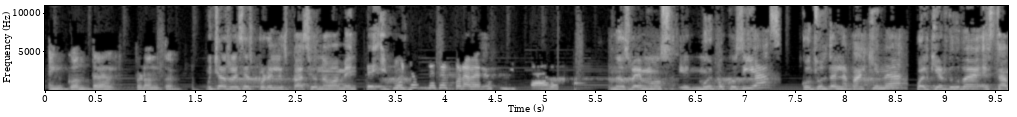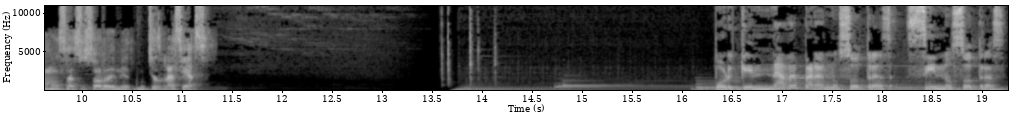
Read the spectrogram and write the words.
encontrar pronto. Muchas gracias por el espacio nuevamente y Muchas gracias por habernos invitado. Nos vemos en muy pocos días. Consulten la página. Cualquier duda, estamos a sus órdenes. Muchas gracias. Porque nada para nosotras sin nosotras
